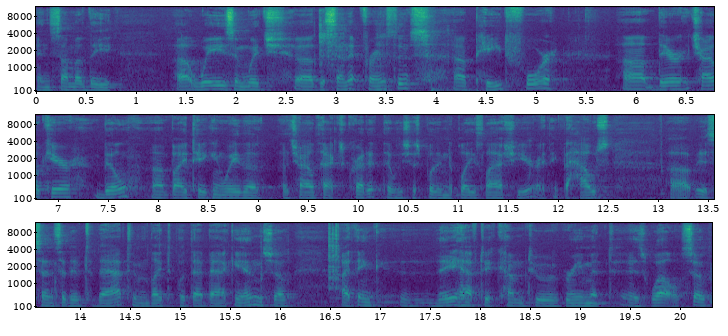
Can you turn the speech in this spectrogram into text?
and some of the uh, ways in which uh, the Senate, for instance, uh, paid for their child care bill by taking away the, the child tax credit that was just put into place last year. I think the House is sensitive to that and would like to put that back in. So I think they have to come to agreement as well. So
